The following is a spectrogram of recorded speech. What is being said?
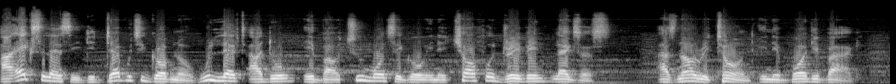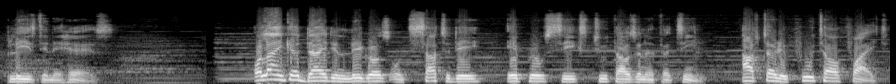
Her Excellency the Deputy Governor who left Ado about two months ago in a chauffeur-driven Lexus has now returned in a body bag placed in a hearse. Olayinka died in Lagos on Saturday, April 6, 2013 after a futile fight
